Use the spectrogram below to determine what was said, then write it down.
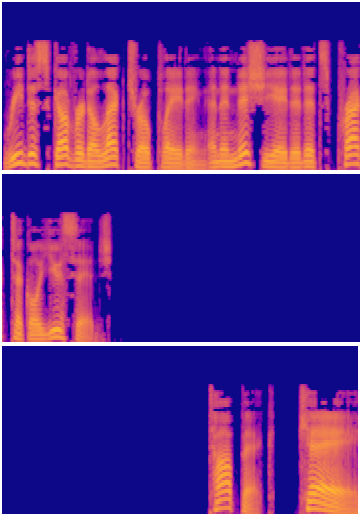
rediscovered electroplating and initiated its practical usage. Topic K.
